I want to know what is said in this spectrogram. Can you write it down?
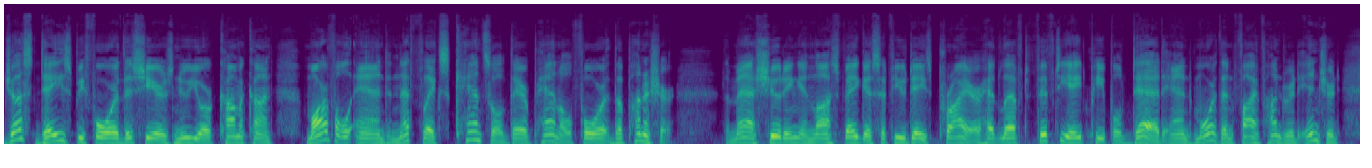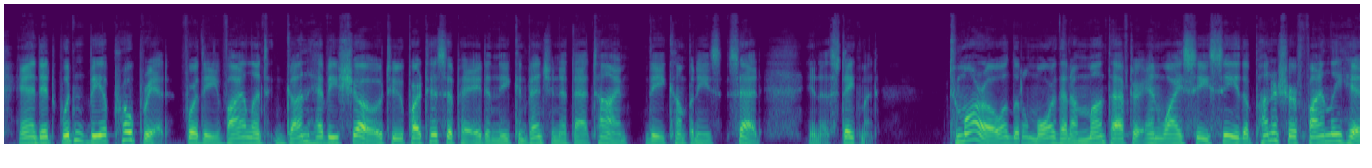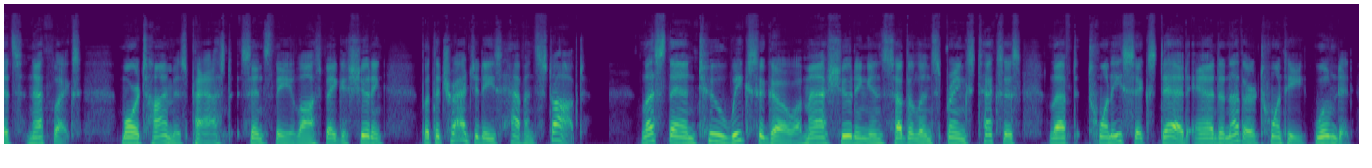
Just days before this year's New York Comic Con, Marvel and Netflix canceled their panel for The Punisher. The mass shooting in Las Vegas a few days prior had left 58 people dead and more than 500 injured, and it wouldn't be appropriate for the violent, gun heavy show to participate in the convention at that time, the companies said in a statement. Tomorrow, a little more than a month after NYCC, The Punisher finally hits Netflix. More time has passed since the Las Vegas shooting, but the tragedies haven't stopped. Less than two weeks ago, a mass shooting in Sutherland Springs, Texas, left 26 dead and another 20 wounded.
